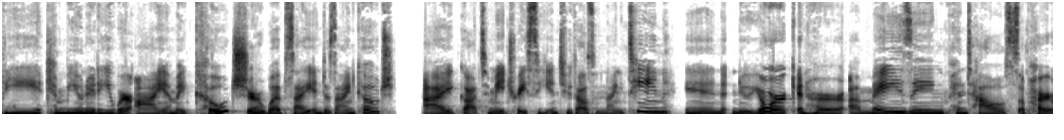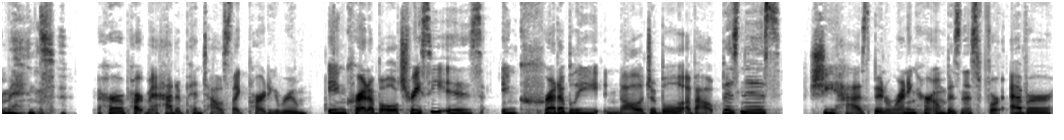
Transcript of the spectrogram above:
the community where I am a coach or a website and design coach. I got to meet Tracy in 2019 in New York in her amazing penthouse apartment. Her apartment had a penthouse like party room. Incredible. Tracy is incredibly knowledgeable about business. She has been running her own business forever.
